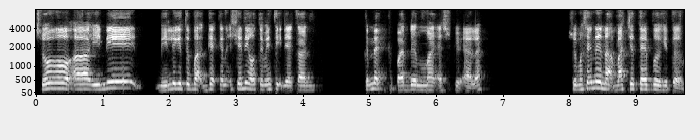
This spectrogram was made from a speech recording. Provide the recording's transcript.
So, uh, ini bila kita buat get connection ni, automatic dia akan connect kepada MySQL eh. So, macam mana nak baca table kita?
